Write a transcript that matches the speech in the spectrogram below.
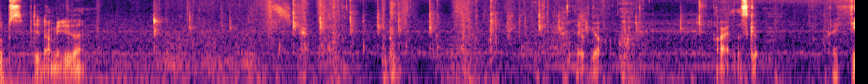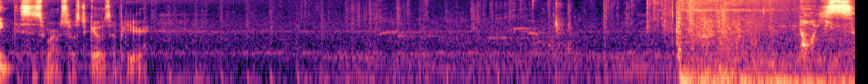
Oops, did not mean to do that. There we go. Alright, let's go. I think this is where I'm supposed to go, is up here. Nice.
